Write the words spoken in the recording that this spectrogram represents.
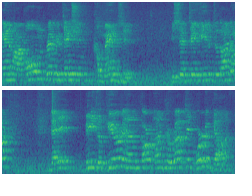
and our own reputation commands it. He said, Take heed unto thy doctrine, that it be the pure and uncorrupted Word of God,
